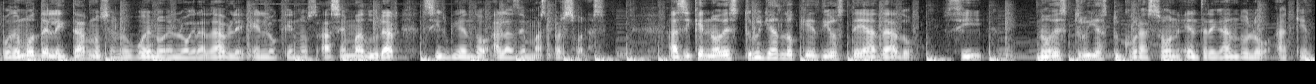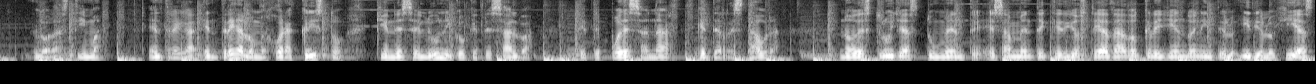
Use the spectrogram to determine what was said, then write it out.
podemos deleitarnos en lo bueno, en lo agradable, en lo que nos hace madurar sirviendo a las demás personas. Así que no destruyas lo que Dios te ha dado. Sí, no destruyas tu corazón entregándolo a quien lo lastima. Entrega, entrega lo mejor a Cristo, quien es el único que te salva, que te puede sanar, que te restaura. No destruyas tu mente, esa mente que Dios te ha dado creyendo en ideologías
